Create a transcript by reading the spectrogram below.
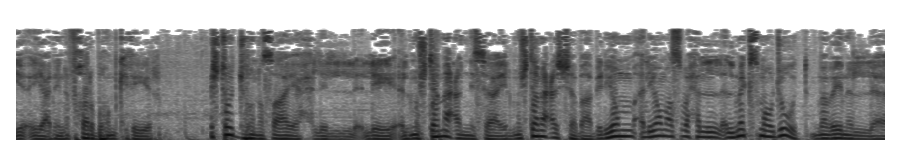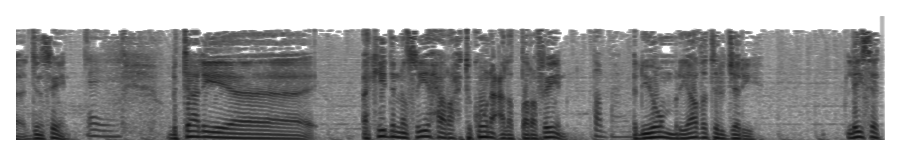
يعني نفخر بهم كثير. إيش توجهوا نصائح لل- للمجتمع النسائي المجتمع الشبابي اليوم اليوم أصبح ال- الميكس موجود ما بين الجنسين. أيوه بالتالي آه، أكيد النصيحة راح تكون على الطرفين. طبعا. اليوم رياضة الجري ليست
